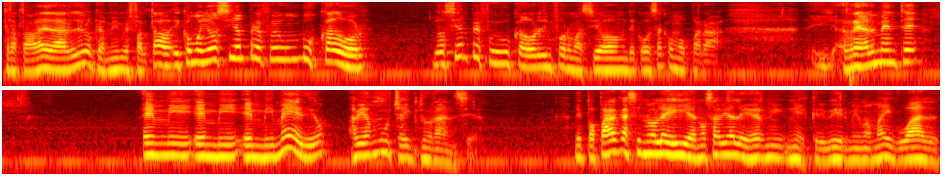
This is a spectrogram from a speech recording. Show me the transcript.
Trataba de darle lo que a mí me faltaba. Y como yo siempre fui un buscador, yo siempre fui buscador de información, de cosas como para... realmente en mi, en mi, en mi medio había mucha ignorancia. Mi papá casi no leía, no sabía leer ni, ni escribir. Mi mamá igual.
